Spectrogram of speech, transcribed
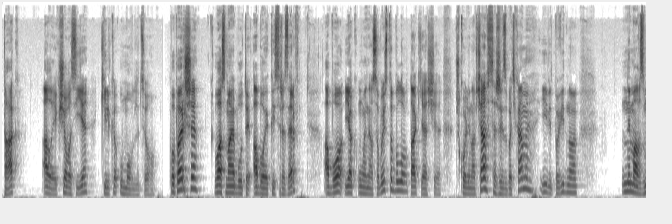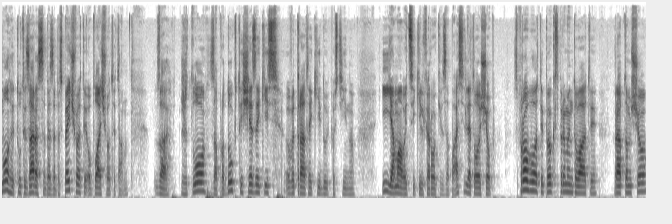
Так. Але якщо у вас є кілька умов для цього. По-перше, у вас має бути або якийсь резерв, або як у мене особисто було, так я ще в школі навчався, жив з батьками і, відповідно, не мав змоги тут і зараз себе забезпечувати, оплачувати там за житло, за продукти, ще за якісь витрати, які йдуть постійно. І я мав ці кілька років в запасі для того, щоб спробувати, поекспериментувати. Раптом що,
